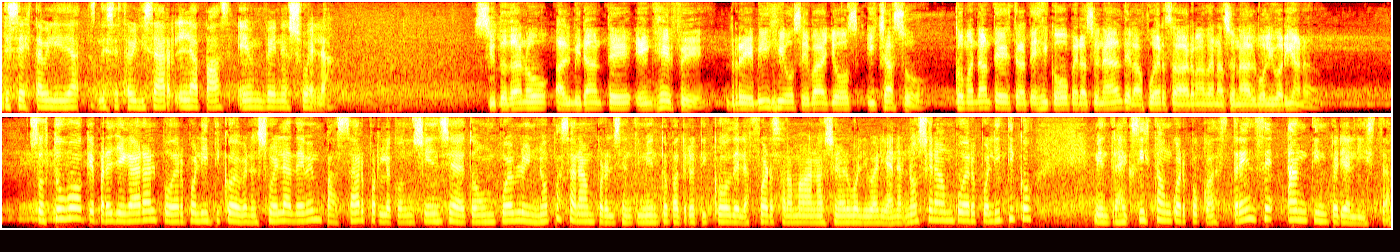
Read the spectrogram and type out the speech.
desestabilizar la paz en Venezuela. Ciudadano almirante en jefe, Remigio Ceballos Hichazo, comandante estratégico operacional de la Fuerza Armada Nacional Bolivariana. Sostuvo que para llegar al poder político de Venezuela deben pasar por la conciencia de todo un pueblo y no pasarán por el sentimiento patriótico de la Fuerza Armada Nacional Bolivariana. No será un poder político mientras exista un cuerpo castrense antiimperialista.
